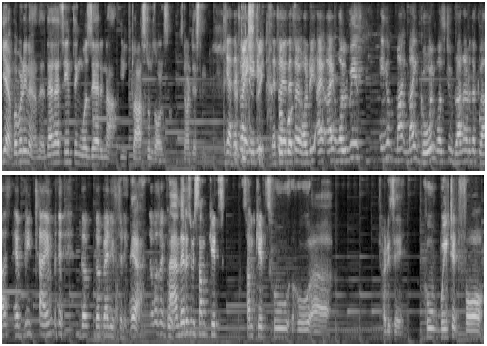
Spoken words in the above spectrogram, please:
Yeah, but but you know that, that same thing was there in our in classrooms also. It's not just in Yeah, that's why I hate it. That's why that's why I already I, I always you know my, my goal was to run out of the class every time the the bell used to ring. yeah. That was my goal. and there is be some kids some kids who who uh how do you say who waited for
